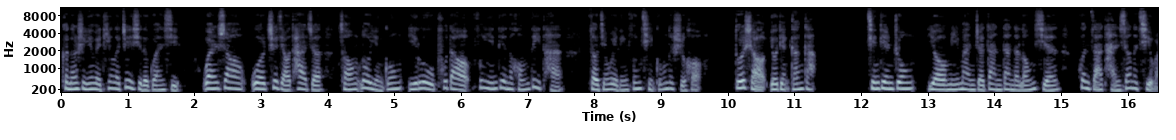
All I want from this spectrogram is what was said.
可能是因为听了这些的关系。晚上我赤脚踏着从落影宫一路铺到丰银殿的红地毯，走进魏凌风寝宫的时候，多少有点尴尬。寝殿中有弥漫着淡淡的龙涎混杂檀香的气味，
